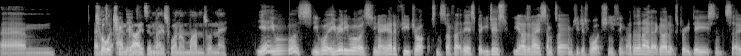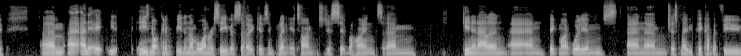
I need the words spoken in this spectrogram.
Um, Torching guys in those one on ones, wasn't he? Yeah, he was. He was. He really was. You know, he had a few drops and stuff like this, but you just, you know, I don't know. Sometimes you just watch and you think, I don't know, that guy looks pretty decent. So, um, and it, it, he's not going to be the number one receiver, so it gives him plenty of time to just sit behind um, Keenan Allen and Big Mike Williams, and um, just maybe pick up a few,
